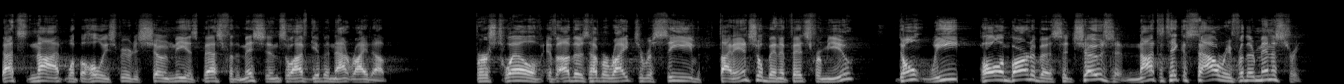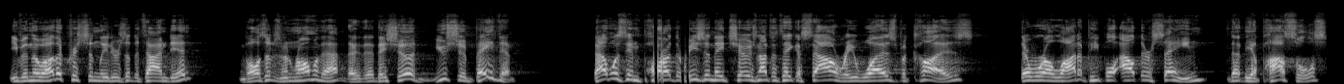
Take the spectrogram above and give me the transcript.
that's not what the Holy Spirit has shown me is best for the mission, so I've given that right up. Verse 12, if others have a right to receive financial benefits from you, don't we, Paul and Barnabas, had chosen not to take a salary for their ministry, even though other Christian leaders at the time did. And Paul said, there's nothing wrong with that. They, they, they should. You should pay them. That was in part the reason they chose not to take a salary was because there were a lot of people out there saying that the apostles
